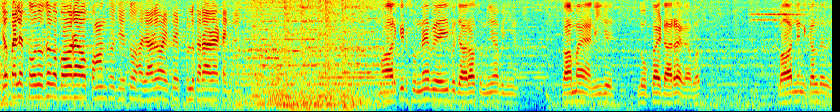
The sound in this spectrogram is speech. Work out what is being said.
जो पहले सौ दो सौ का पावर है वो पाँच सौ छः सौ हज़ार का ऐसे फुल करा रहा है टंकी ਮਾਰਕੀਟ ਸੁਣਨੇ ਪਏ ਜੀ ਬਾਜ਼ਾਰਾਂ ਸੁਣਨੀਆਂ ਪਈਆਂ ਕੰਮ ਹੈ ਨਹੀਂ ਗੇ ਲੋਕਾਂ 'ਚ ਡਰ ਹੈਗਾ ਬਸ ਬਾਹਰ ਨਹੀਂ ਨਿਕਲਦੇ ਵੇ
